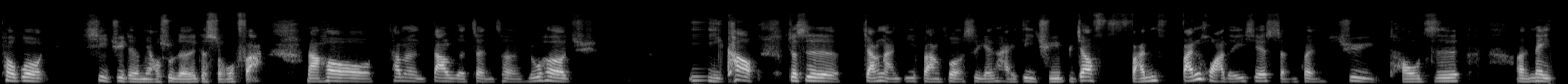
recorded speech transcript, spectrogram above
透过戏剧的描述的一个手法，然后他们大陆的政策如何去依靠，就是江南地方或者是沿海地区比较繁繁华的一些省份去投资，呃内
